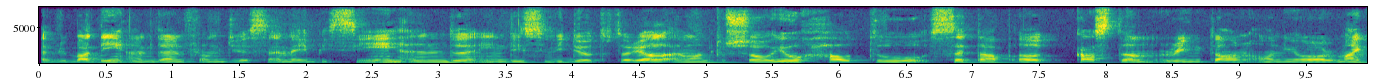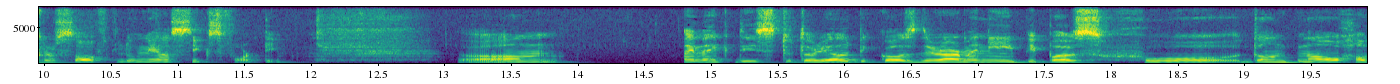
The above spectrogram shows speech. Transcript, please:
everybody, I'm Dan from GSM ABC and uh, in this video tutorial I want to show you how to set up a custom ringtone on your Microsoft Lumia 640. Um, I make this tutorial because there are many people who don't know how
